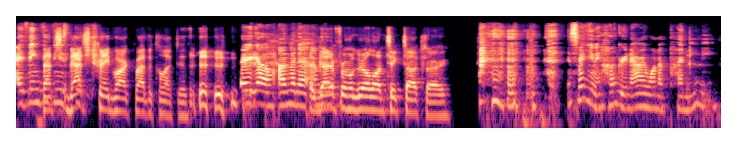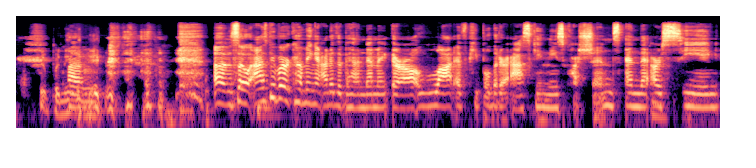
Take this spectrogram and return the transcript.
I think that that's that's trademarked by the collective. there you go. I'm gonna. I I'm got gonna, it from a girl on TikTok. Sorry. it's making me hungry now. I want a panini. panini. Um, um, so as people are coming out of the pandemic, there are a lot of people that are asking these questions and that are seeing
